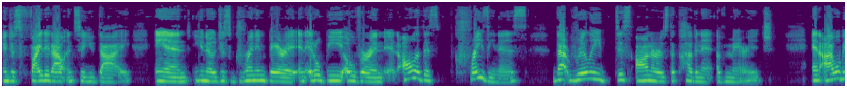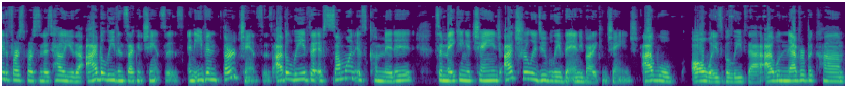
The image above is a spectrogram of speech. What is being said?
and just fight it out until you die and, you know, just grin and bear it and it'll be over and, and all of this craziness that really dishonors the covenant of marriage. And I will be the first person to tell you that I believe in second chances and even third chances. I believe that if someone is committed to making a change, I truly do believe that anybody can change. I will always believe that. I will never become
